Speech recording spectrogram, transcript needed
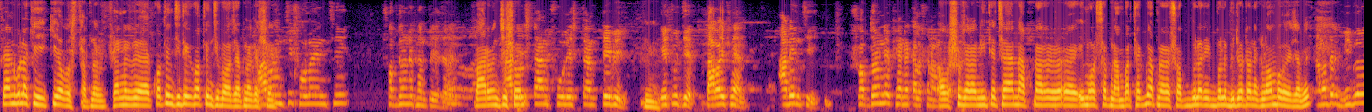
ফ্যানগুলো কি কি অবস্থা আপনার? ফ্যানের কত ইঞ্চি থেকে কত ইঞ্চি পাওয়া যায় আপনার কাছে? ইঞ্চি ষোলো ইঞ্চি সব ধরনের ফ্যান পেয়ে যাবেন। বারো ইঞ্চি ষোল stand full stand table A to Z দাবাই ফ্যান আট ইঞ্চি সব ধরনের ফ্যানের কালেকশন অবশ্য যারা নিতে চান আপনার এই হোয়াটসঅ্যাপ নাম্বার থাকবে আপনারা সবগুলো রেট বলে ভিডিওটা অনেক লম্বা হয়ে যাবে। আমাদের বিভিন্ন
